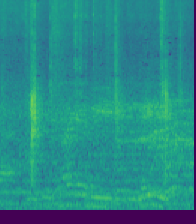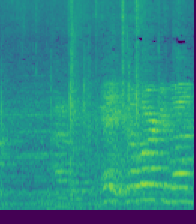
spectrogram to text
back. It's not gonna be, maybe, I don't know. Hey, no barking, bud.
